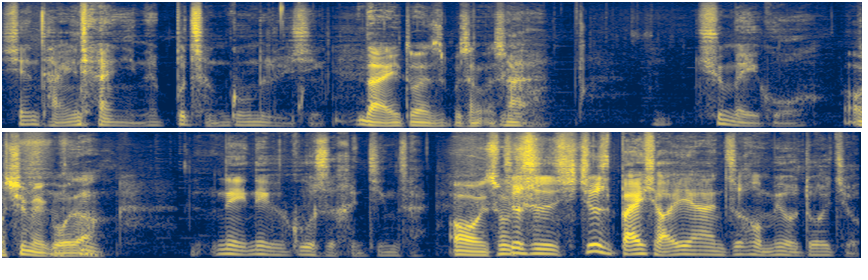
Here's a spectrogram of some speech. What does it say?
先谈一谈你那不成功的旅行。哪一段是不成？是那去美国，哦，去美国的啊。那那个故事很精彩，哦，就是就是白小燕案之后没有多久，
